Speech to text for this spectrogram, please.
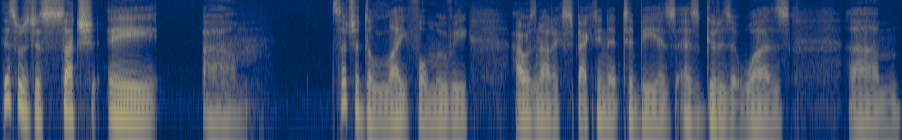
this was just such a um, such a delightful movie. I was not expecting it to be as as good as it was. Um,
